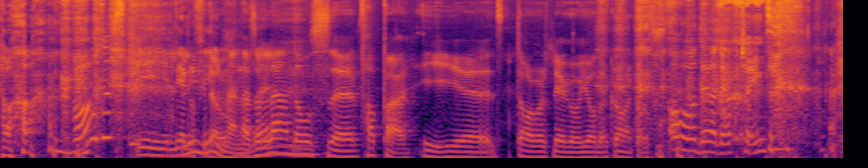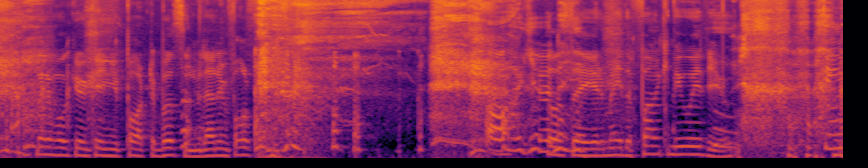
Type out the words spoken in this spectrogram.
Ja, Vad? i Lego-filmen. Alltså? Landos eh, pappa i eh, Star Wars Lego Yoda Chronicles. Åh, det hade jag förträngt. när de åker omkring i partybussen Millennium Falcon Åh, och gud. säger May the funk be with you. Det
